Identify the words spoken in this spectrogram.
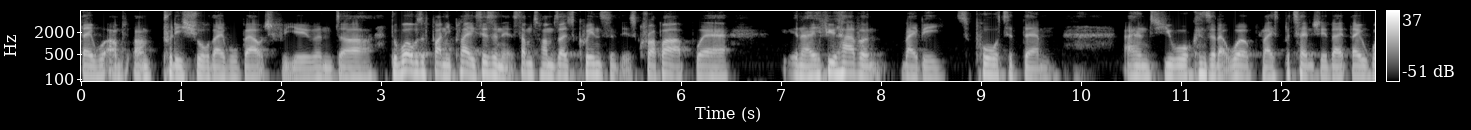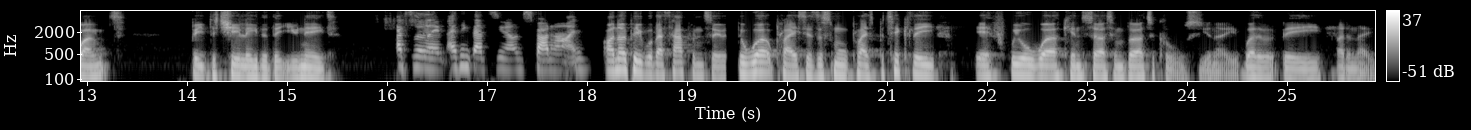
they will. I'm, I'm pretty sure they will vouch for you. And uh, the world's a funny place, isn't it? Sometimes those coincidences crop up where, you know, if you haven't maybe supported them, and you walk into that workplace, potentially they, they won't be the cheerleader that you need. Absolutely. I think that's, you know, spot on. I know people that's happened to. The workplace is a small place, particularly if we all work in certain verticals, you know, whether it be, I don't know,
